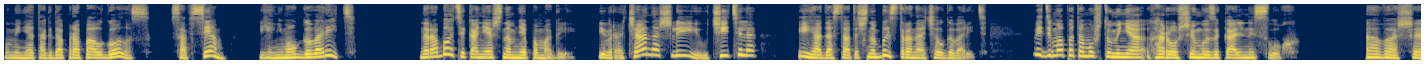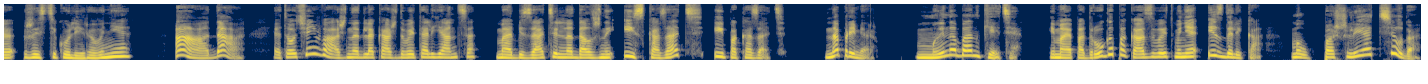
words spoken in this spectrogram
У меня тогда пропал голос. Совсем. Я не мог говорить. На работе, конечно, мне помогли. И врача нашли, и учителя. И я достаточно быстро начал говорить. Видимо, потому что у меня хороший музыкальный слух. А ваше жестикулирование? А, да, это очень важно для каждого итальянца. Мы обязательно должны и сказать, и показать. Например, мы на банкете, и моя подруга показывает мне издалека, мол, пошли отсюда.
